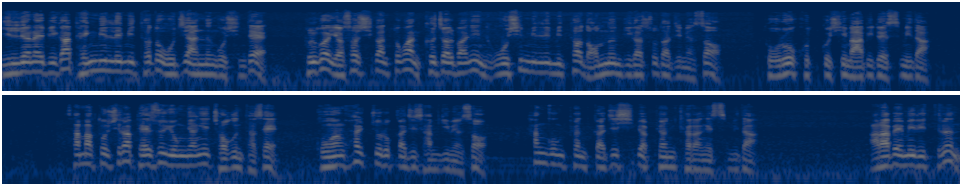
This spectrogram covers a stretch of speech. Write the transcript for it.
1년의 비가 100mm도 오지 않는 곳인데 불과 6시간 동안 그 절반인 50mm 넘는 비가 쏟아지면서 도로 곳곳이 마비됐습니다. 사막 도시라 배수 용량이 적은 탓에 공항 활주로까지 잠기면서 항공편까지 10여 편 결항했습니다. 아랍에미리트는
